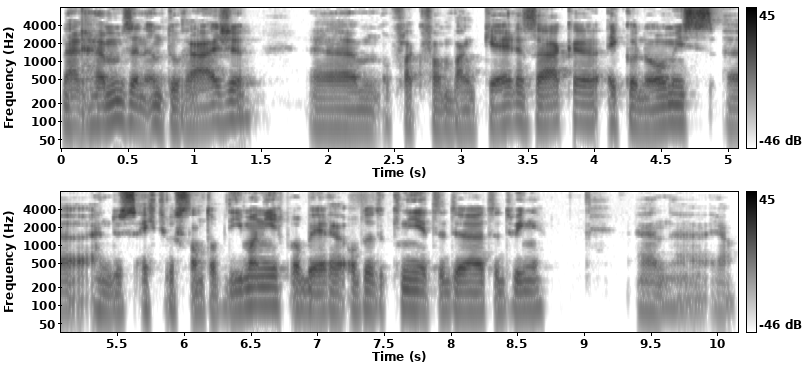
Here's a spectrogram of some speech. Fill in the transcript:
naar hem, zijn entourage, um, op vlak van bankaire zaken, economisch, en dus echt Rusland op die manier proberen op de knieën te, te dwingen. En ja,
